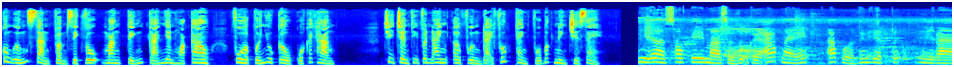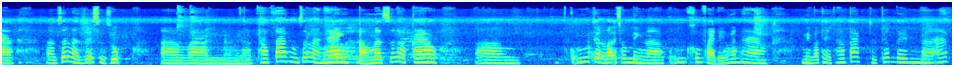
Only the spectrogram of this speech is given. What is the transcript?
cung ứng sản phẩm dịch vụ mang tính cá nhân hóa cao, phù hợp với nhu cầu của khách hàng. Chị Trần Thị Vân Anh ở phường Đại Phúc, thành phố Bắc Ninh chia sẻ. Nghĩa là sau khi mà sử dụng cái app này, app của Liên Việt ấy, thì là à, rất là dễ sử dụng à, và à, thao tác rất là nhanh, bảo mật rất là cao cũng tiện lợi cho mình là cũng không phải đến ngân hàng, mình có thể thao tác trực tiếp lên app.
